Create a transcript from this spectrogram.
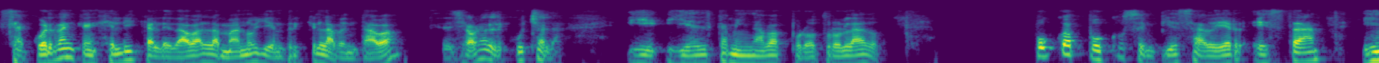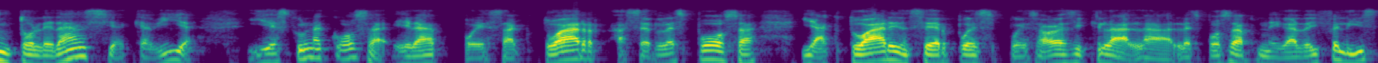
¿se acuerdan que Angélica le daba la mano y Enrique la aventaba? Le decía, órale, escúchala. Y, él caminaba por otro lado poco a poco se empieza a ver esta intolerancia que había. Y es que una cosa era pues actuar, hacer la esposa y actuar en ser pues, pues ahora sí que la, la, la esposa negada y feliz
